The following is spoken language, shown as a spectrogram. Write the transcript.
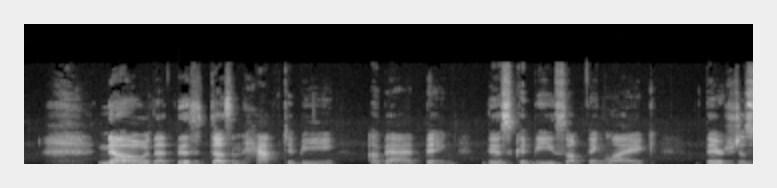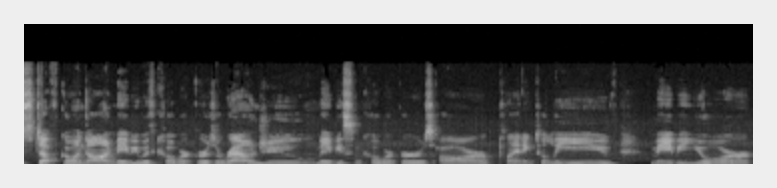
know that this doesn't have to be a bad thing. This could be something like there's just stuff going on, maybe with coworkers around you. Maybe some coworkers are planning to leave. Maybe your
